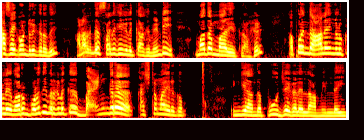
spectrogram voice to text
ஆசை கொண்டிருக்கிறது. ஆனால் இந்த சலுகைகளுக்காக வேண்டி மதம் மாறி இருக்கிறார்கள் அப்போ இந்த ஆலயங்களுக்குள்ளே வரும் பொழுது இவர்களுக்கு பயங்கர கஷ்டமா இருக்கும் இங்கே அந்த பூஜைகள் எல்லாம் இல்லை.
